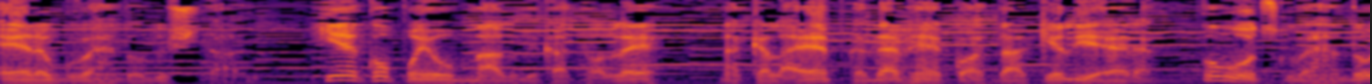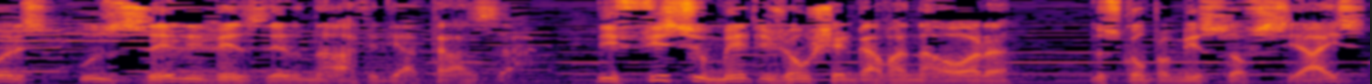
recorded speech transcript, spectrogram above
era o governador do estado. Quem acompanhou o Mago de Catolé naquela época deve recordar que ele era, como outros governadores, o zelo e vezeiro na arte de atrasar. Dificilmente João chegava na hora dos compromissos oficiais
